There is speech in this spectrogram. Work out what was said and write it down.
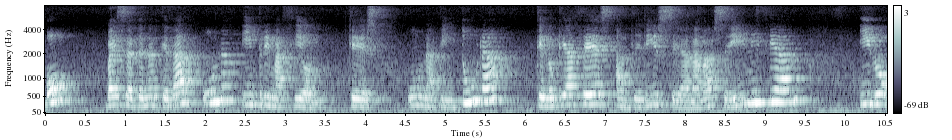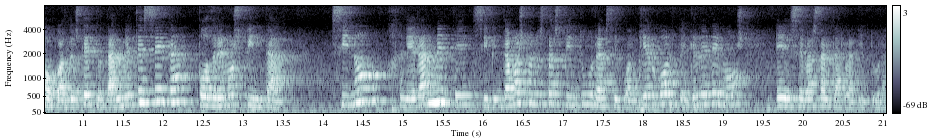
o vais a tener que dar una imprimación, que es una pintura que lo que hace es adherirse a la base inicial y luego cuando esté totalmente seca podremos pintar. Si no, generalmente, si pintamos con estas pinturas y cualquier golpe que le demos, eh, se va a saltar la pintura.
